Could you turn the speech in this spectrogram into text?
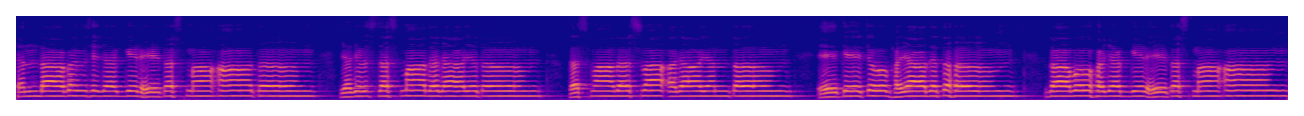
छन्दागंसि जग्गिरे तस्मात्। यजुस्तस्मादजायत। तस्मादस्वा अजायन्त। एके चोभयादतः गावो हजगिरे तस्मान्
